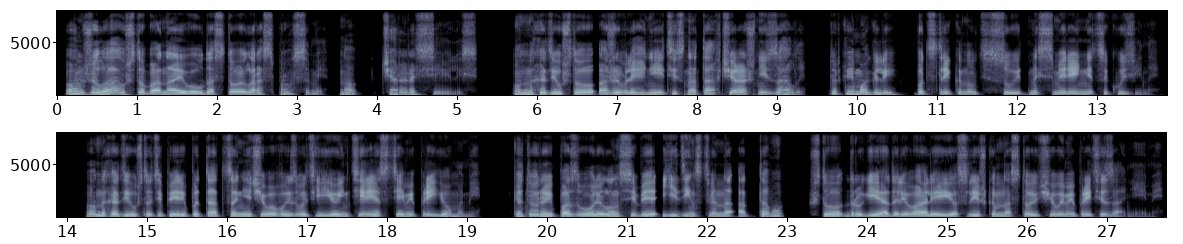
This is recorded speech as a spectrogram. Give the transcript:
Он желал, чтобы она его удостоила расспросами, но чары рассеялись. Он находил, что оживление и теснота вчерашней залы только и могли подстрекнуть суетность смиренницы кузины. Он находил, что теперь и пытаться нечего вызвать ее интерес теми приемами, который позволил он себе единственно от того, что другие одолевали ее слишком настойчивыми притязаниями.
